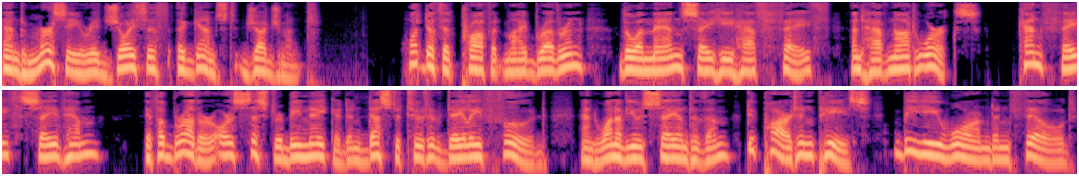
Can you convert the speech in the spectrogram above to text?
and mercy rejoiceth against judgment. What doth it profit, my brethren, though a man say he hath faith, and have not works? Can faith save him? If a brother or sister be naked and destitute of daily food, and one of you say unto them, Depart in peace, be ye warmed and filled,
